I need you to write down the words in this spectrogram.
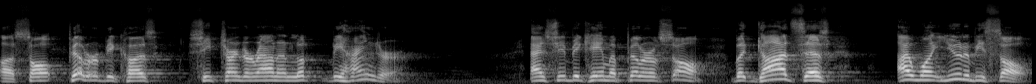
a salt pillar because she turned around and looked behind her. And she became a pillar of salt. But God says, I want you to be salt.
